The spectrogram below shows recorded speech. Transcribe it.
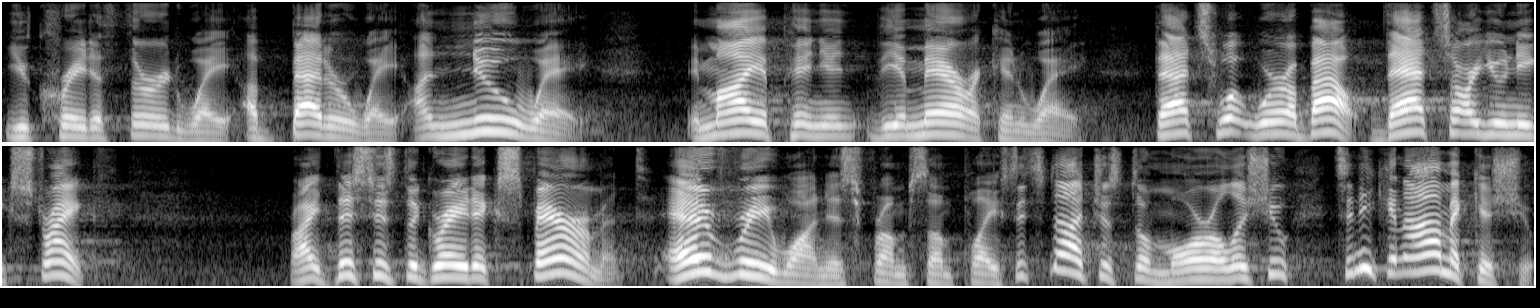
You create a third way, a better way, a new way. In my opinion, the American way. That's what we're about. That's our unique strength. Right? This is the great experiment. Everyone is from someplace. It's not just a moral issue, it's an economic issue.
